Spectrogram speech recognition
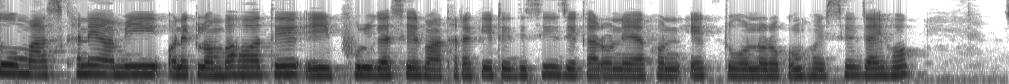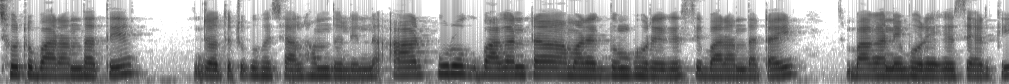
তো মাঝখানে আমি অনেক লম্বা হওয়াতে এই ফুল গাছের মাথাটা কেটে দিছি, যে কারণে এখন একটু অন্যরকম হয়েছে। যাই হোক, ছোট বারান্দাতে যতটুকু হয়েছে, আলহামদুলিল্লাহ। আর পুরো বাগানটা আমার একদম ভরে গেছে, বারান্দাটাই বাগানে ভরে গেছে আর কি।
